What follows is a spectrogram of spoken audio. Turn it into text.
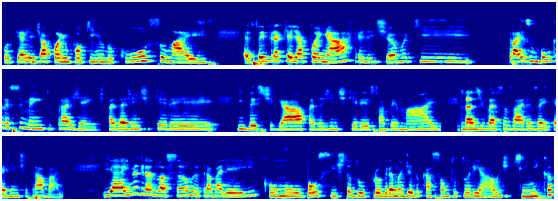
porque a gente apanha um pouquinho no curso, mas é sempre aquele apanhar que a gente chama que traz um bom crescimento para a gente, faz a gente querer investigar, faz a gente querer saber mais das diversas áreas aí que a gente trabalha. E aí, na graduação, eu trabalhei como bolsista do Programa de Educação Tutorial de Química,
